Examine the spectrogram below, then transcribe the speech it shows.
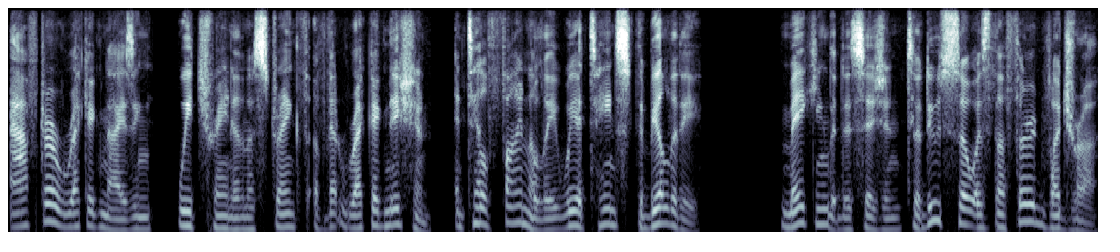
After recognizing, we train in the strength of that recognition, until finally we attain stability. Making the decision to do so is the third Vajra.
